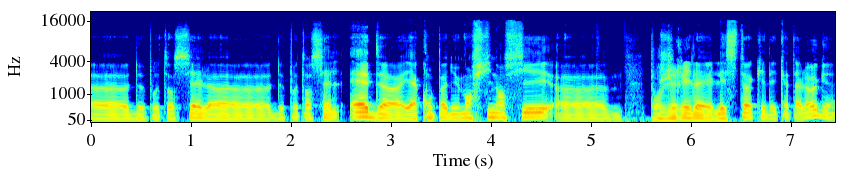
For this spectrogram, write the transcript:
euh, de potentiels euh, potentiel aides et accompagnement financier euh, pour gérer les, stocks et les catalogues.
